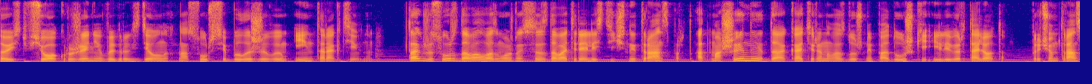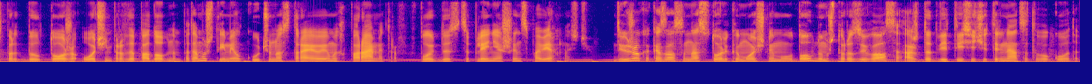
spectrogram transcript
То есть все окружение в играх, сделанных на Сурсе, было живым и интерактивным. Также Source давал возможность создавать реалистичный транспорт, от машины до катера на воздушной подушке или вертолета. Причем транспорт был тоже очень правдоподобным, потому что имел кучу настраиваемых параметров, вплоть до сцепления шин с поверхностью. Движок оказался настолько мощным и удобным, что развивался аж до 2013 года.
